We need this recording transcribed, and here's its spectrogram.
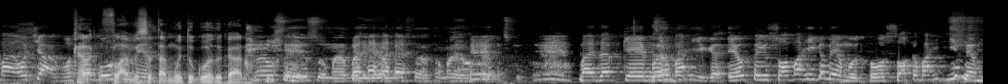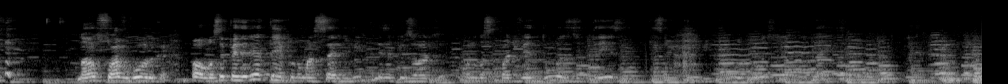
mas, ô Thiago, você é Cara, gordo Flávio, mesmo. você tá muito gordo, cara. Não, eu sei, eu sou, mas a barriga realmente tá, tá maior, cara. Desculpa. Mas é porque, Mas é barriga. Eu tenho só a barriga mesmo, eu tô só com a barriguinha mesmo. Não suave Gordo, cara. Ó, você perderia tempo numa série de 23 episódios quando você pode ver duas de 13 que são incríveis, ou duas de 10.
